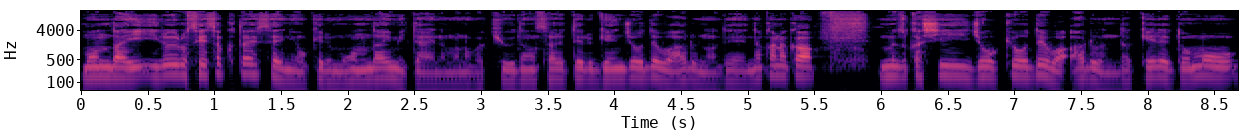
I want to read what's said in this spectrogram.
問題、いろいろ制作体制における問題みたいなものが糾弾されている現状ではあるので、なかなか難しい状況ではあるんだけれども、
